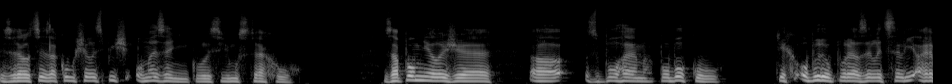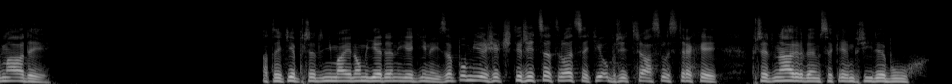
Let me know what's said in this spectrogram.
Izraelci zakoušeli spíš omezení kvůli svýmu strachu. Zapomněli, že s Bohem po boku těch obrů porazili celý armády. A teď je před nimi jenom jeden jediný. Zapomněli, že 40 let se ti obři třásli strachy před národem, se kterým přijde Bůh.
